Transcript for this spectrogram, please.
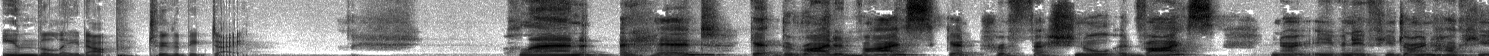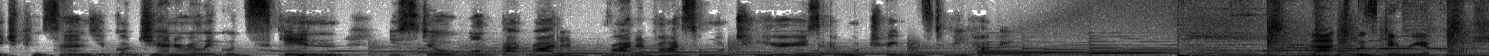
in the lead up to the big day? Plan ahead, get the right advice, get professional advice. You know, even if you don't have huge concerns, you've got generally good skin, you still want that right, right advice on what to use and what treatments to be having. That was Daria Kosh,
